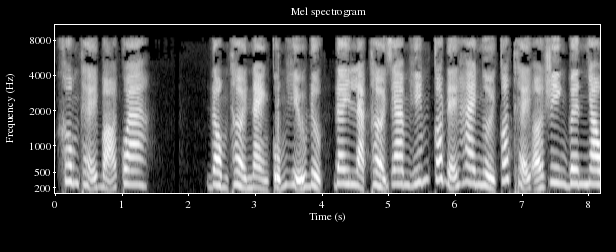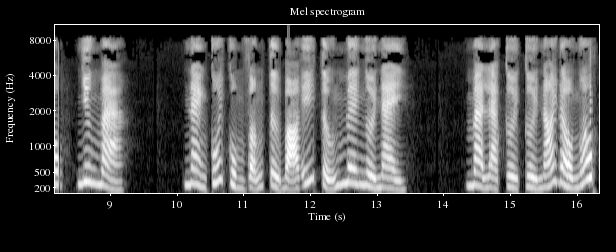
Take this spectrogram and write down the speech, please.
Không thể bỏ qua. Đồng thời nàng cũng hiểu được đây là thời gian hiếm có để hai người có thể ở riêng bên nhau, nhưng mà... Nàng cuối cùng vẫn từ bỏ ý tưởng mê người này. Mà là cười cười nói đầu ngốc.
